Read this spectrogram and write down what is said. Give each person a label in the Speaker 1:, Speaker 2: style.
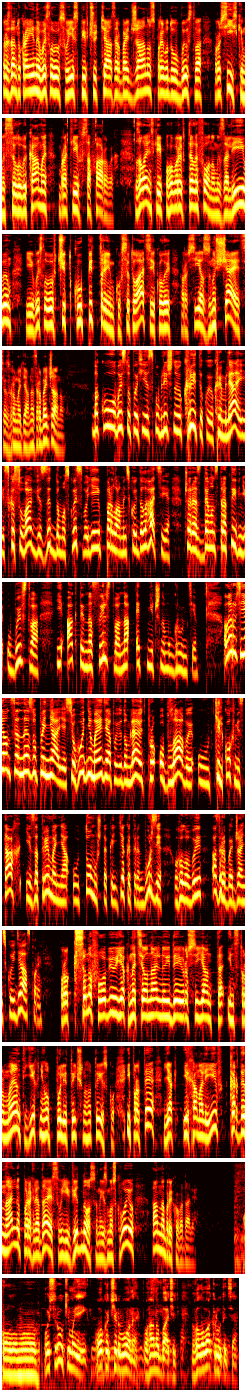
Speaker 1: Президент України висловив свої співчуття Азербайджану з приводу вбивства російськими силовиками братів Сафарових. Зеленський поговорив телефоном із Алієвим і висловив чітку підтримку в ситуації, коли Росія знущається з громадян Азербайджану.
Speaker 2: Баку виступив із публічною критикою Кремля і скасував візит до Москви своєї парламентської делегації через демонстративні убивства і акти насильства на етнічному ґрунті. Але росіян це не зупиняє. Сьогодні медіа повідомляють про облави у кількох містах і затримання у тому ж таки Єкатеринбурзі голови азербайджанської діаспори.
Speaker 1: Про ксенофобію як національну ідею росіян та інструмент їхнього політичного тиску, і про те, як Ільхам Аліїв кардинально переглядає свої відносини з Москвою. Анна Брикова далі.
Speaker 3: Колому
Speaker 4: Ось руки мої, око червоне, погано бачить, голова крутиться.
